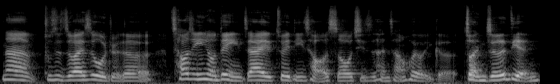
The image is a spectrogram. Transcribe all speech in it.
那除此之外，是我觉得超级英雄电影在最低潮的时候，其实很常会有一个转折点，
